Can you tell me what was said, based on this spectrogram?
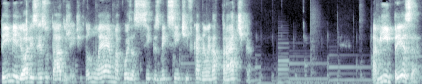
têm melhores resultados, gente. Então não é uma coisa simplesmente científica, não, é na prática. A minha empresa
